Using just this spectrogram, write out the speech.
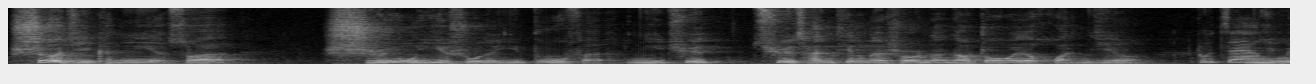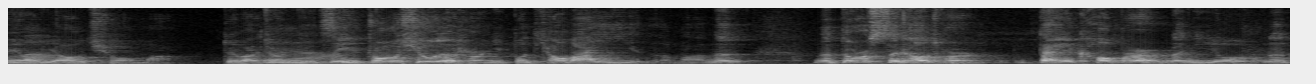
设计肯定也算实用艺术的一部分。你去去餐厅的时候，难道周围的环境不在乎你没有要求吗？对吧？就是你自己装修的时候，你不挑把椅子吗？那那都是四条腿带一靠背儿，那你又那，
